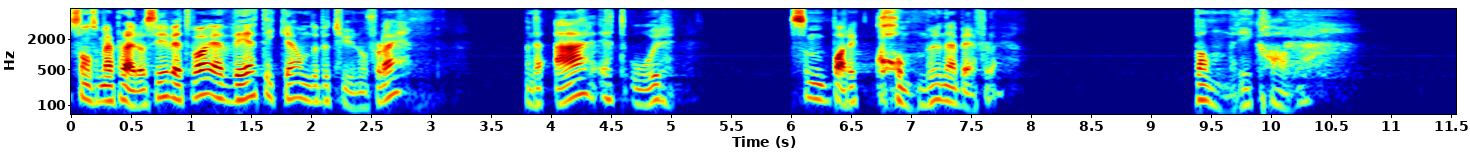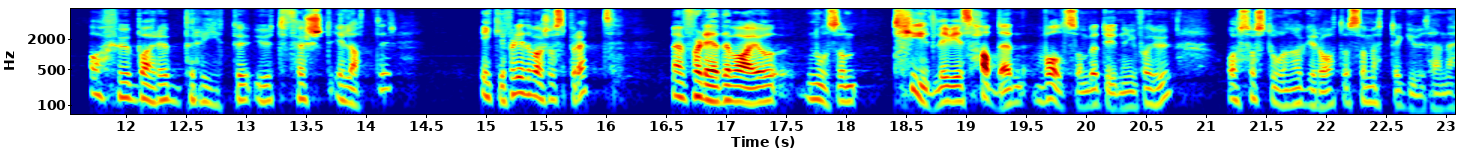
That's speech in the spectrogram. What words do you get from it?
sånn som jeg pleier å si, vet du hva, jeg vet ikke om det betyr noe for deg, men det er et ord som bare kommer når jeg ber for deg. Vannrik hage. Og hun bare bryter ut først i latter. Ikke fordi det var så sprøtt, men fordi det var jo noe som tydeligvis hadde en voldsom betydning for hun. Og så sto hun og gråt, og så møtte Gud henne.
